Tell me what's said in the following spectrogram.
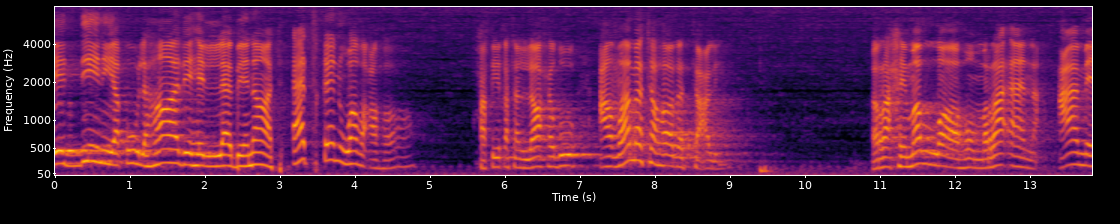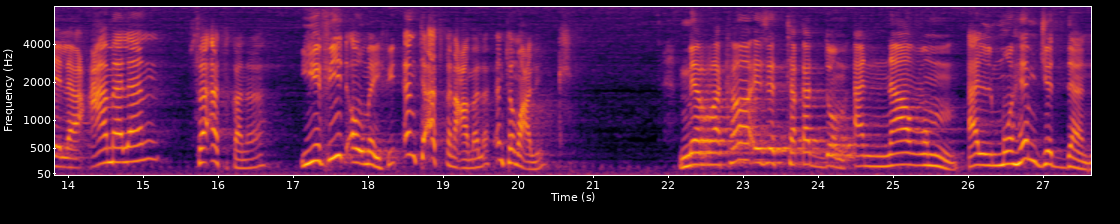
الدين يقول هذه اللبنات أتقن وضعها. حقيقة لاحظوا عظمة هذا التعليم. رحم الله امرأ عمل عملا فأتقنه يفيد أو ما يفيد أنت أتقن عملك أنت ما عليك. من ركائز التقدم النظم المهم جدا.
